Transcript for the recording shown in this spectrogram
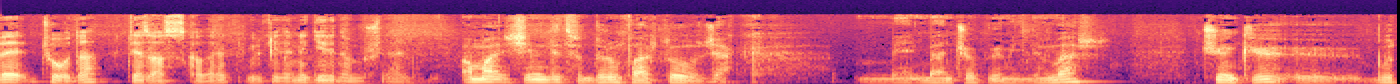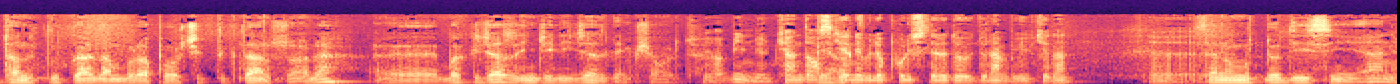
ve çoğu da cezasız kalarak ülkelerine geri dönmüşlerdi. Ama şimdi durum farklı olacak. Ben, ben çok ümidim var. Çünkü e, bu tanıklıklardan bu rapor çıktıktan sonra e, bakacağız, inceleyeceğiz demiş ordu. Ya bilmiyorum kendi askerini bile polislere dövdüren bir ülkeden e, Sen umutlu değilsin yani. yani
